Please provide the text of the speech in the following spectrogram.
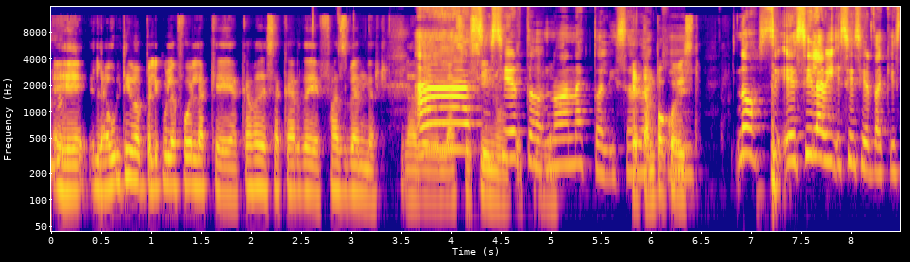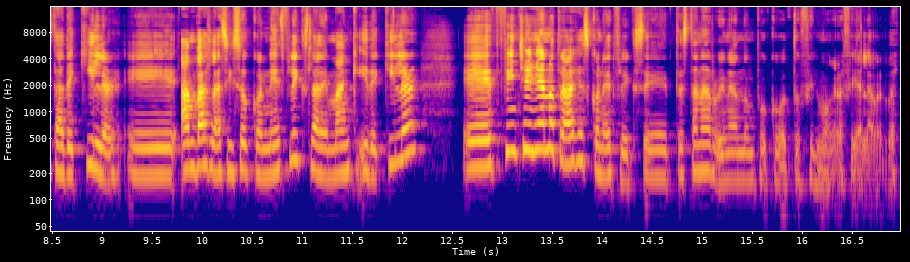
Eh, la última película fue la que acaba de sacar de Fassbender, la del ah, asesino. Sí, cierto, no han actualizado. Que tampoco he visto. No, sí, eh, sí, la vi, sí es cierto, aquí está The Killer. Eh, ambas las hizo con Netflix, la de Mank y The Killer. Eh, Fincher, ya no trabajes con Netflix, eh, te están arruinando un poco tu filmografía, la verdad.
